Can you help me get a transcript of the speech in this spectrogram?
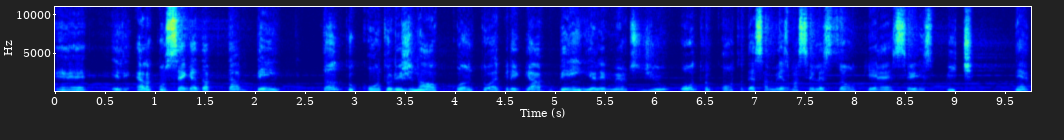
É, é, ele, ela consegue adaptar bem tanto o conto original quanto agregar bem elementos de outro conto dessa mesma seleção que é Ser Speech, né?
